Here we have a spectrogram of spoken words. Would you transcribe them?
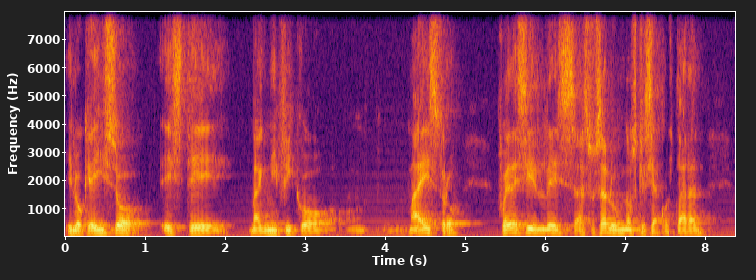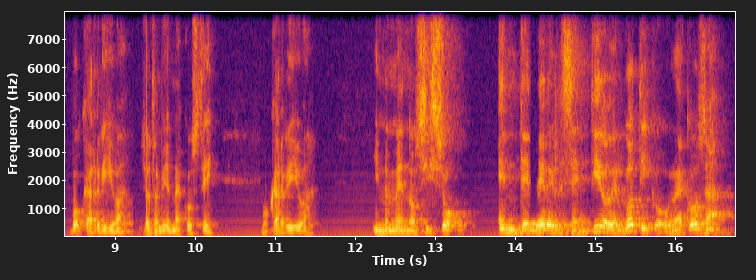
y lo que hizo este magnífico maestro fue decirles a sus alumnos que se acostaran boca arriba. Yo también me acosté boca arriba. Y nos hizo entender el sentido del gótico, una cosa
